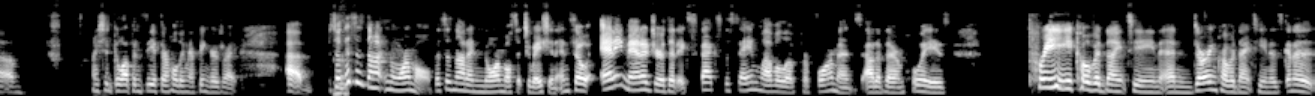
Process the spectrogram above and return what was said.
Um, I should go up and see if they're holding their fingers right. Um, so this is not normal. This is not a normal situation. And so any manager that expects the same level of performance out of their employees pre COVID 19 and during COVID 19 is going to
